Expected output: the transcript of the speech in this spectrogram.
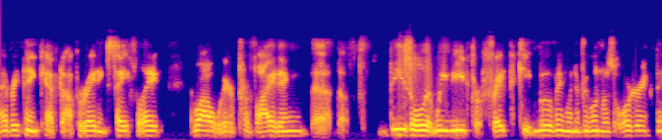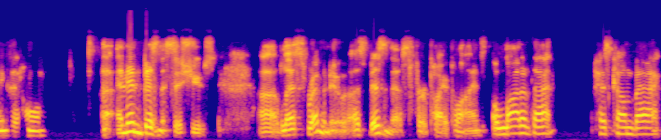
everything kept operating safely while we're providing the, the diesel that we need for freight to keep moving when everyone was ordering things at home. Uh, and then business issues, uh, less revenue, less business for pipelines. A lot of that has come back.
